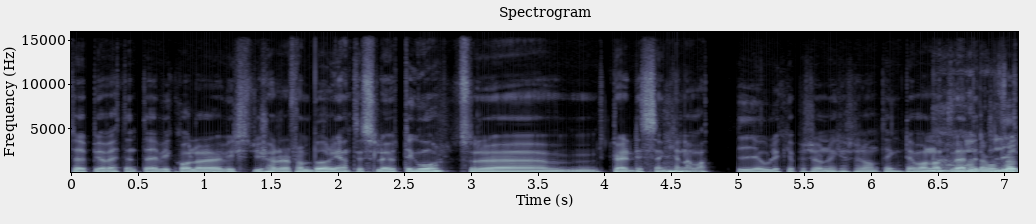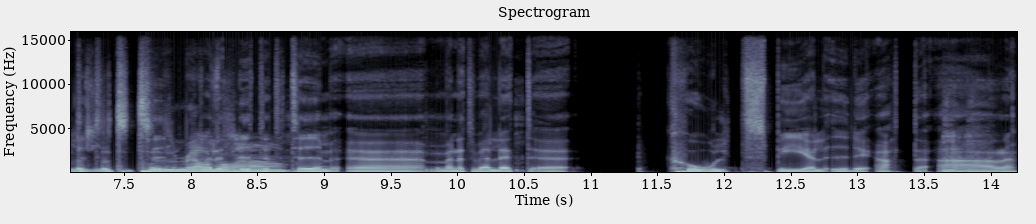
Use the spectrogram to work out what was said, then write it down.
typ, jag vet inte, vi kollade, vi körde det från början till slut igår. Så det, creditsen kan ha varit tio olika personer kanske någonting. Det var något Ja, väldigt det var litet, väldigt litet team i ett väldigt litet team. Eh, men ett väldigt coolt spel i det att det är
